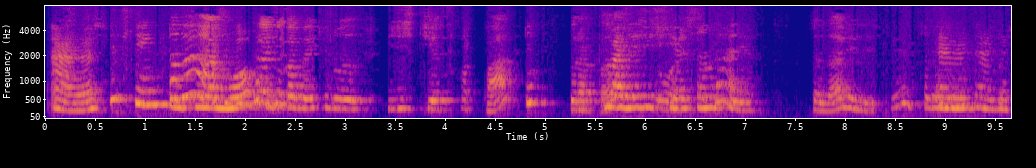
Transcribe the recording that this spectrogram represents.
Ah, eu acho que sim. Não tinha roupa. antigamente não existia sapato por acaso? Mas existia sandália. Sandália existia? É verdade.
